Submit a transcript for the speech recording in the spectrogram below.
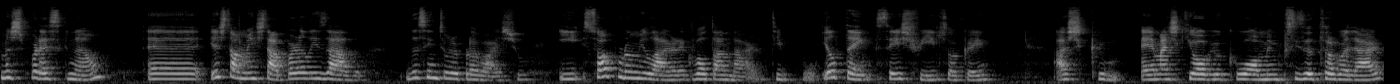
mas parece que não. Uh, este homem está paralisado da cintura para baixo e só por um milagre é que volta a andar. Tipo, ele tem seis filhos, ok? Acho que é mais que óbvio que o homem precisa de trabalhar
